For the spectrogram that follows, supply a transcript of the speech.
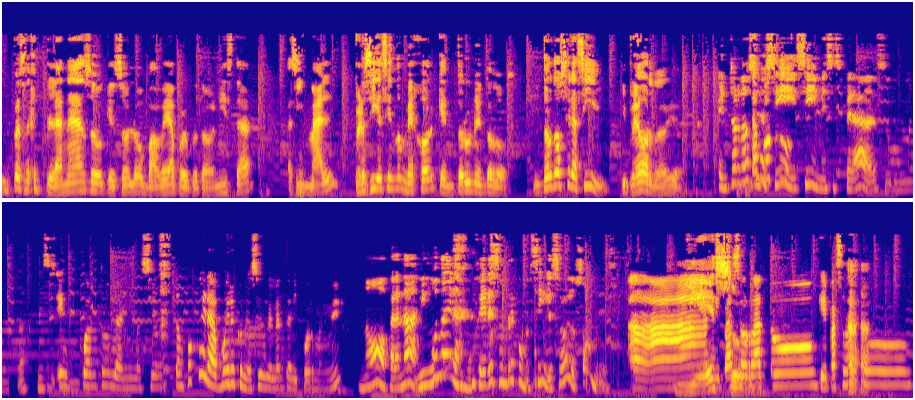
un personaje planazo que solo babea por el protagonista, así mal, pero sigue siendo mejor que en Thor 1 y en Thor 2. En Thor 2 era así, y peor todavía. En Thor 2 Tampoco- sí, sí, me desesperaba eso. Ah, En cuanto a la animación, tampoco era muy reconocible Natalie Portman, ¿eh? No, para nada. Ninguna de las mujeres son reconocibles, solo los hombres. Ah, Y ¿qué eso. pasó ratón? ¿Qué pasó ratón?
